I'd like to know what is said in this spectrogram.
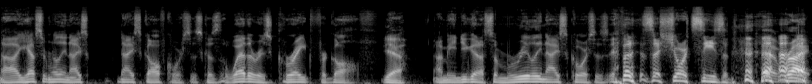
Uh, you have some really nice nice golf courses because the weather is great for golf. Yeah. I mean, you got some really nice courses, but it's a short season. right.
